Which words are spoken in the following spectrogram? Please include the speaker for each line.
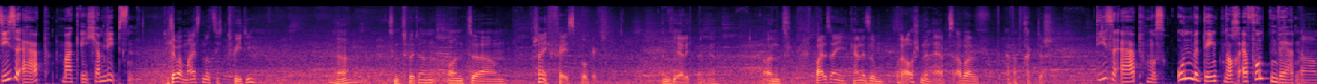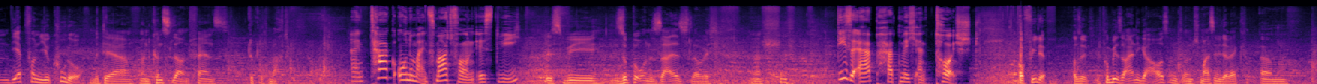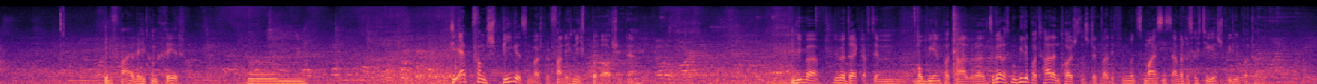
Speaker 1: Diese App mag ich am liebsten.
Speaker 2: Ich glaube, am meisten nutze ich Tweety ja, zum Twittern und ähm, wahrscheinlich Facebook, wenn ich ehrlich bin. Ja. Und beides eigentlich keine so berauschenden Apps, aber einfach praktisch.
Speaker 1: Diese App muss unbedingt noch erfunden werden.
Speaker 2: Ähm, die App von Yokudo, mit der man Künstler und Fans glücklich macht.
Speaker 1: Ein Tag ohne mein Smartphone ist wie?
Speaker 2: Ist wie Suppe ohne Salz, glaube ich. Ja.
Speaker 1: Diese App hat mich enttäuscht.
Speaker 2: Auch viele. Also ich probiere so einige aus und, und schmeiße sie wieder weg. Ähm, gute Frage, welche konkret? Ähm, die App vom Spiegel zum Beispiel fand ich nicht berauschend. Ja. Lieber, lieber direkt auf dem mobilen Portal oder sogar das mobile Portal enttäuscht ein Stück weit. Ich nutze meistens einfach das richtige Spiegelportal.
